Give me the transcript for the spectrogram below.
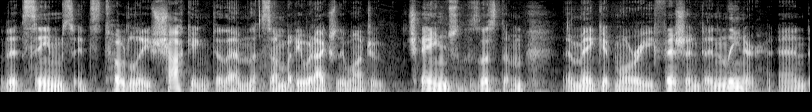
that it seems it's totally shocking to them that somebody would actually want to change the system and make it more efficient and leaner. And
